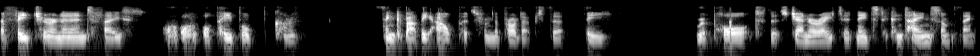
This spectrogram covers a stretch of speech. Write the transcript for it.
a feature in an interface, or, or, or people kind of think about the outputs from the product that the report that's generated needs to contain something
